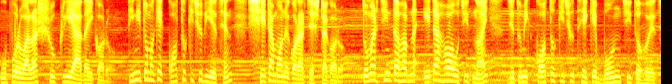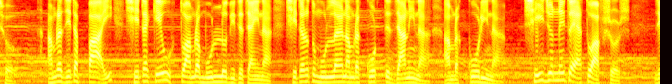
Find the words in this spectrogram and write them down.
উপরওয়ালার সুক্রিয়া আদায় করো। তিনি তোমাকে কত কিছু দিয়েছেন সেটা মনে করার চেষ্টা করো। তোমার চিন্তাভাবনা এটা হওয়া উচিত নয় যে তুমি কত কিছু থেকে বঞ্চিত হয়েছো। আমরা যেটা পাই, সেটাকেও তো আমরা মূল্য দিতে চাই না। সেটারও তো মূল্যায়ন আমরা করতে জানি না, আমরা করি না। সেই জন্যই তো এত আফসোস যে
